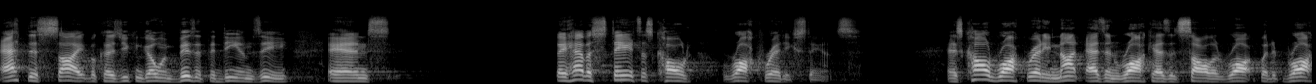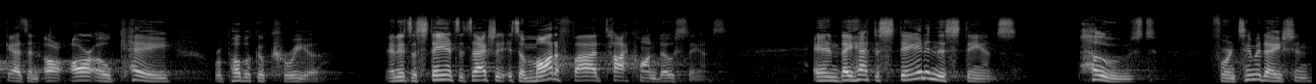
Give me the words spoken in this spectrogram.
at this site, because you can go and visit the DMZ, and they have a stance that's called rock ready stance. And it's called rock ready, not as in rock as in solid rock, but rock as in R O K, Republic of Korea. And it's a stance, it's actually, it's a modified Taekwondo stance. And they have to stand in this stance, posed for intimidation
